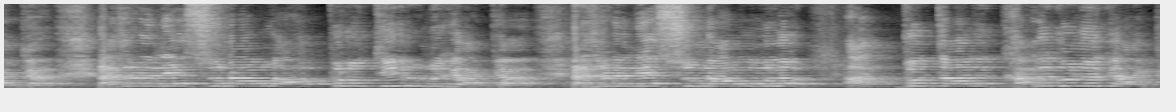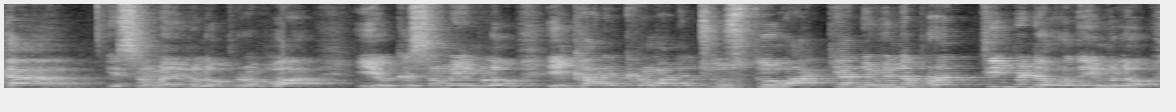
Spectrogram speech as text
గాక. నజరుడైన యేసు అప్పులు తీరును గాక. నజరుడైన యేసు అద్భుతాలు కలుగును గాక. ఈ సమయంలో ప్రభు ఈ యొక్క సమయంలో ఈ కార్యక్రమాన్ని చూస్తూ వాక్యాన్ని విన్న ప్రతి బిడ్డ హృదయంలో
